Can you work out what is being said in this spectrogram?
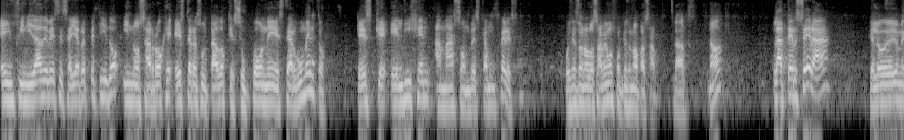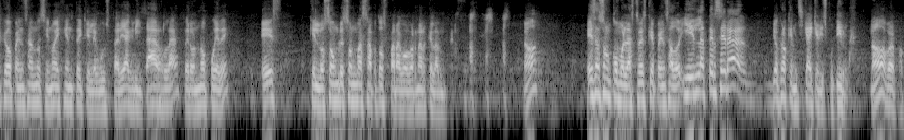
E infinidad de veces se haya repetido y nos arroje este resultado que supone este argumento, que es que eligen a más hombres que a mujeres. Pues eso no lo sabemos porque eso no ha pasado. Claro. ¿no? La tercera, que luego yo me quedo pensando si no hay gente que le gustaría gritarla, pero no puede, es que los hombres son más aptos para gobernar que las mujeres, ¿no? Esas son como las tres que he pensado. Y en la tercera, yo creo que ni siquiera hay que discutirla, ¿no? Bueno,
